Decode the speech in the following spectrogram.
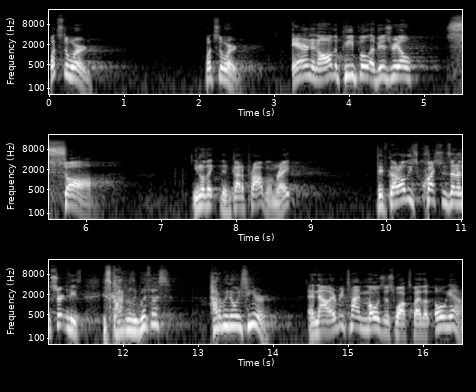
what's the word? What's the word? Aaron and all the people of Israel saw. You know, they, they've got a problem, right? They've got all these questions and uncertainties. Is God really with us? How do we know He's here? And now, every time Moses walks by, look, oh, yeah,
